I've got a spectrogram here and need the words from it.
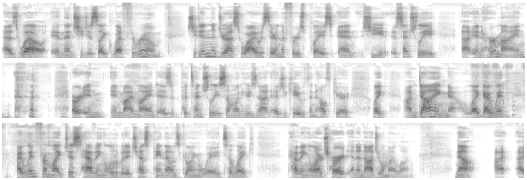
as well." And then she just like left the room. She didn't address why I was there in the first place, and she essentially, uh, in her mind, or in in my mind, as potentially someone who's not educated within healthcare, like I'm dying now. Like I went, I went from like just having a little bit of chest pain that was going away to like having a large heart and a nodule in my lung. Now I, I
